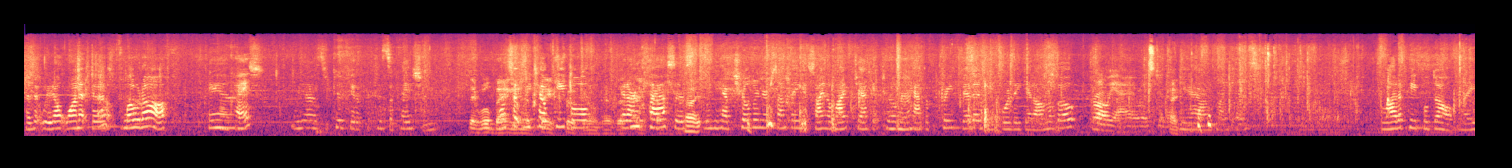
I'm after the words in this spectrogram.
Cause it- we don't want it to Oh. float off. And Okay. we have a certificate of participation. They will bang That's what in we the tell face too if you people in our classes, Right. when you have children or something, you sign a life jacket to them and have it pre-fitted before they get on the boat. Oh yeah, I always do that Okay. Yeah. with my kids. A lot of people don't, they,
